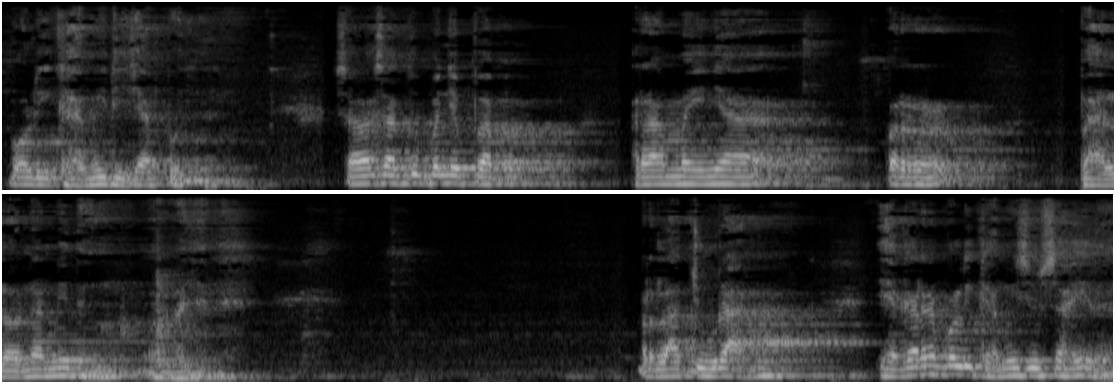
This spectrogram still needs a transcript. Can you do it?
poligami dicabut. Salah satu penyebab ramainya per balonan itu apa perlacuran. Ya karena poligami susah itu.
